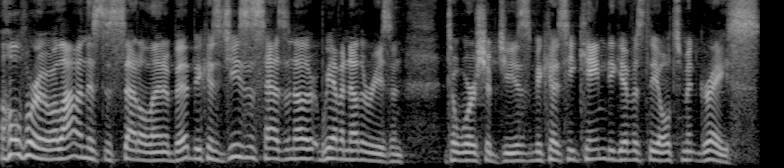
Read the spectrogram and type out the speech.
I hope we're allowing this to settle in a bit because Jesus has another, we have another reason to worship Jesus because he came to give us the ultimate grace.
